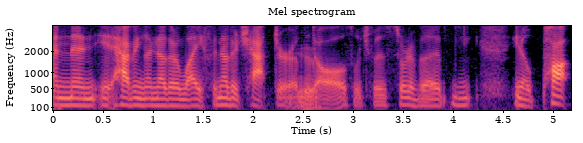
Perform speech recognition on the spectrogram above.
and then it having another life another chapter of the dolls which was sort of a you know pop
